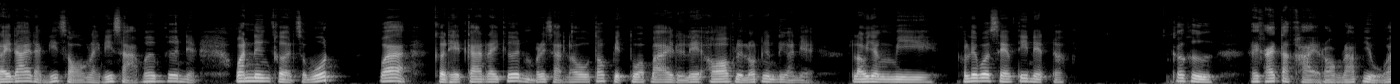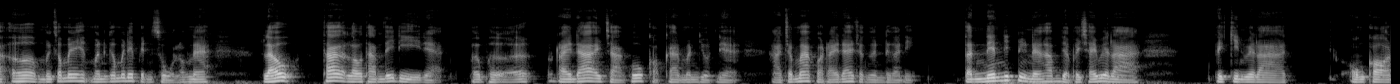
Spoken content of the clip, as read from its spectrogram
รายได้แหล่งที่ 2 แหล่งที่ 3 เพิ่มขึ้นเนี่ยวันหนึ่งเกิดสมมติ ว่าเกิดเหตุการณ์อะไรขึ้นบริษัทเราต้องปิดตัวไปหรือ lay off หรือลดเงินเดือนเนี่ย เรายังมีเขาเรียกว่า safety net เนาะก็คือคล้ายๆตาข่ายรองรับอยู่ว่า เออ มันก็ไม่มันก็ไม่ได้เป็นศูนย์หรอกนะ แล้วถ้าเราทำได้ดีเนี่ยเผลอๆรายได้จากผู้ประกอบการวันหยุดเนี่ย อาจจะมากกว่ารายได้จากเงินเดือนอีก แต่เน้นนิดนึงนะครับ อย่าไปใช้เวลาไปกินเวลาองค์กร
